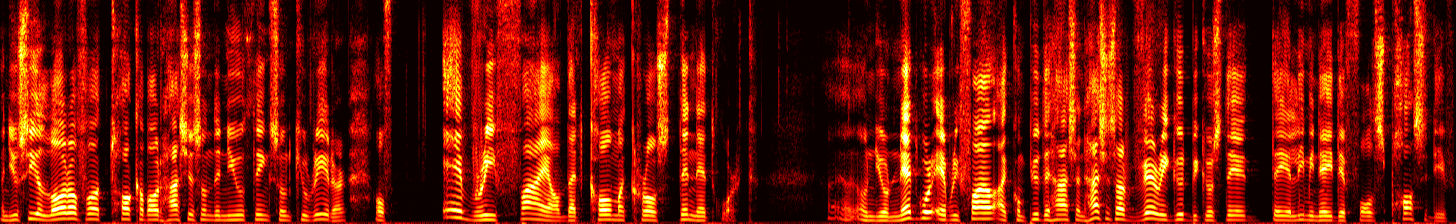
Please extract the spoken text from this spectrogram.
And you see a lot of uh, talk about hashes on the new things on QRadar of every file that come across the network. Uh, on your network every file I compute the hash and hashes are very good because they they eliminate the false positive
